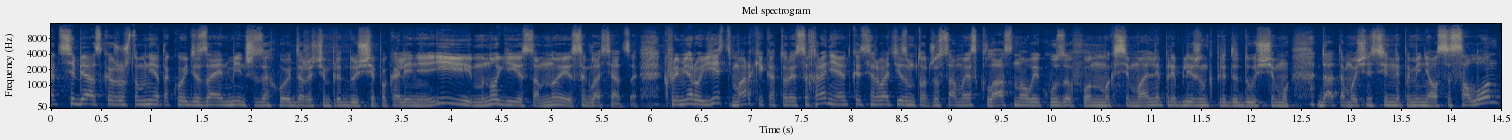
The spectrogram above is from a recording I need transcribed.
от себя скажу, что мне такой дизайн меньше заходит даже, чем предыдущее поколение, и многие со мной согласятся. К примеру, есть марки, которые сохраняют консерватизм, тот же самый S-класс, новый кузов, он максимально приближен к предыдущему. Да, там очень сильно поменялся салон,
